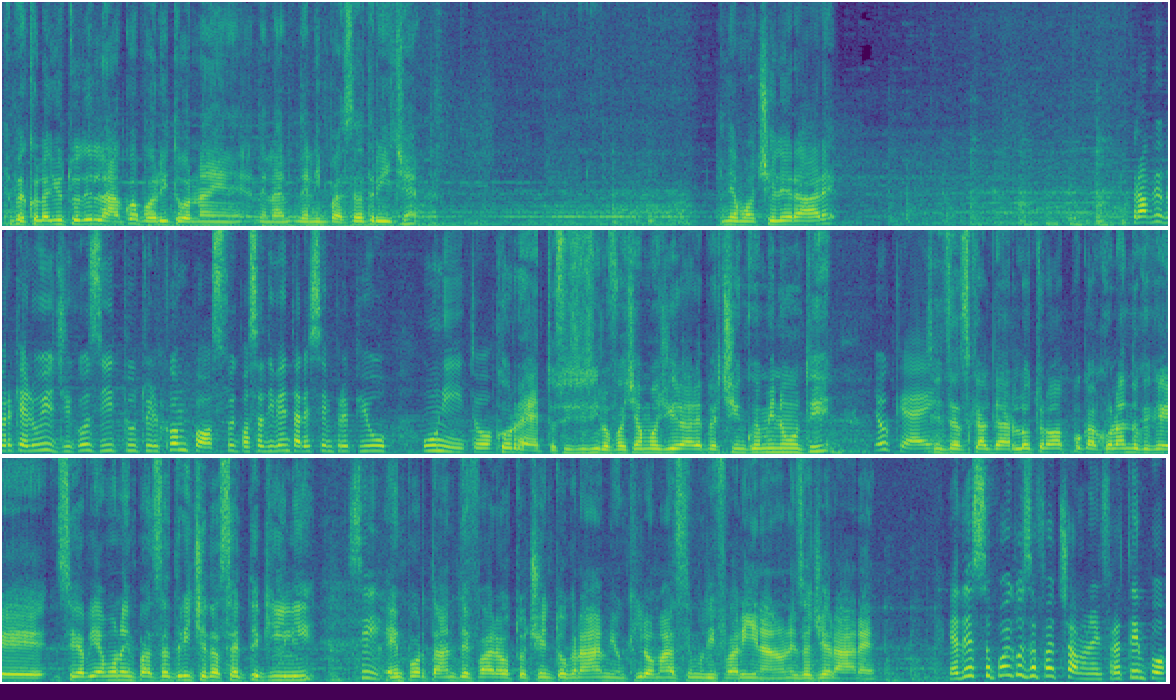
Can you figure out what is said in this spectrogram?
e poi con l'aiuto dell'acqua poi ritorna nella- nell'impastatrice. Andiamo a accelerare, Proprio perché Luigi così tutto il composto possa diventare sempre più unito. corretto, sì sì sì, lo facciamo girare per 5 minuti Ok? senza scaldarlo troppo, calcolando che, che se abbiamo un'impastatrice da 7 kg Sì. è importante fare 800 grammi, un chilo massimo di farina, non esagerare. E adesso poi cosa facciamo nel frattempo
